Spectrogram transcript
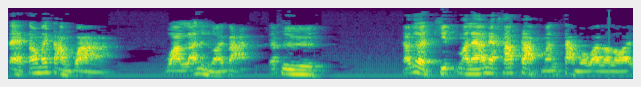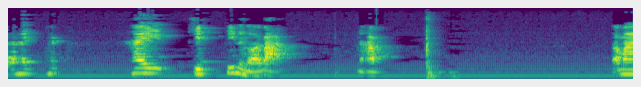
แต่ต้องไม่ต่ำกว่าวันละ 100 บาท ก็คือ ถ้าเกิดคิดมาแล้วเนี่ยค่าปรับมันต่ำกว่าวันละร้อยก็ให้ให้ให้คิดที่หนึ่งร้อยบาทนะครับ ต่อมา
